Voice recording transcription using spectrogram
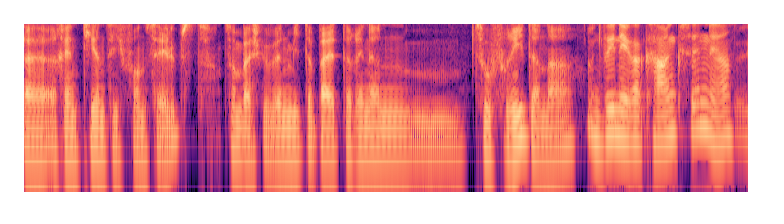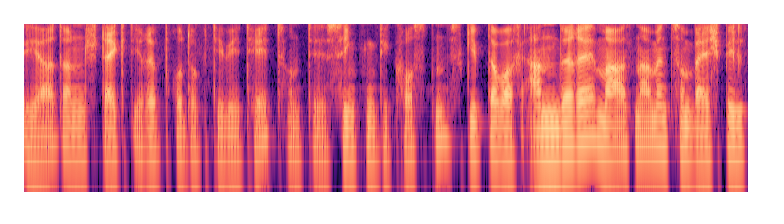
äh, rentieren sich von selbst. Zum Beispiel, wenn Mitarbeiterinnen zufriedener und weniger krank sind, ja. Ja, dann steigt ihre Produktivität und die sinken die Kosten. Es gibt aber auch andere Maßnahmen, zum Beispiel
